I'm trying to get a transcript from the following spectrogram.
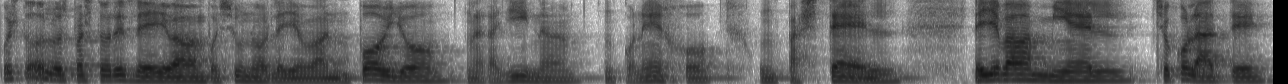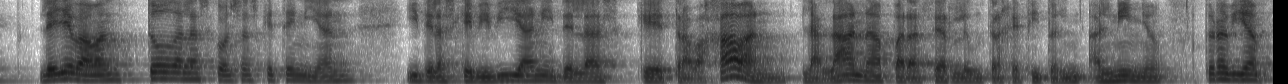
pues todos los pastores le llevaban, pues unos le llevaban un pollo, una gallina, un conejo, un pastel, le llevaban miel, chocolate, le llevaban todas las cosas que tenían y de las que vivían y de las que trabajaban, la lana para hacerle un trajecito al niño, pero había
